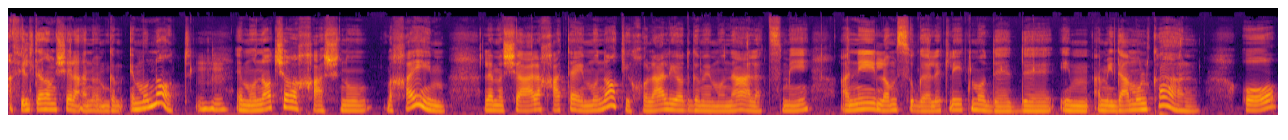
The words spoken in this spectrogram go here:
הפילטרים שלנו הם גם אמונות, mm-hmm. אמונות שרכשנו בחיים. למשל, אחת האמונות יכולה להיות גם אמונה על עצמי, אני לא מסוגלת להתמודד uh, עם עמידה מול קהל, או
